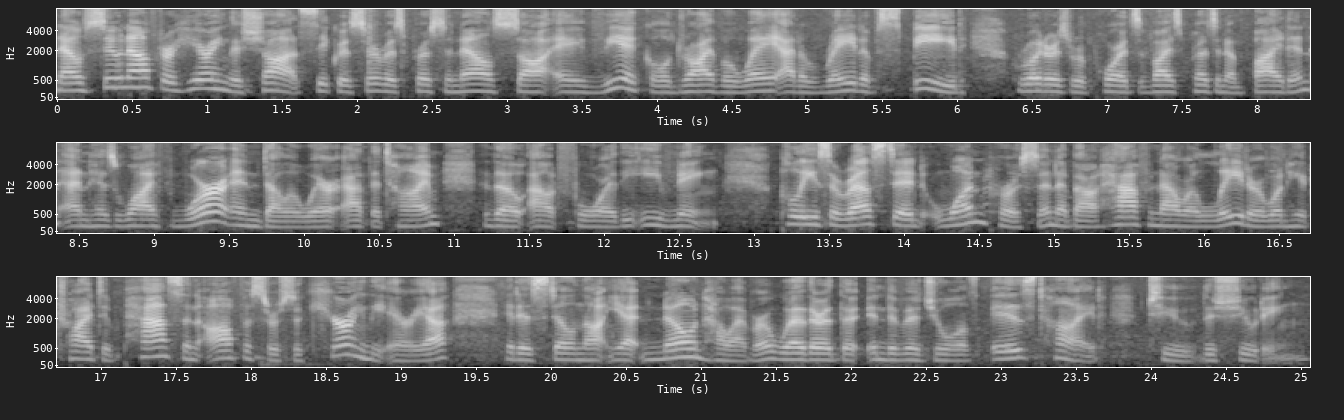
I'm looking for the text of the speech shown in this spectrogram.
Now, soon after hearing the shots, Secret Service personnel saw a vehicle drive away at a rate of speed. Reuters reports Vice President Biden and his wife were in Delaware at the time, though out for the evening. Police arrested one person about half an hour later when he tried to pass an officer securing the area. It is still not yet known, however, whether the individual is tied to the shooting.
